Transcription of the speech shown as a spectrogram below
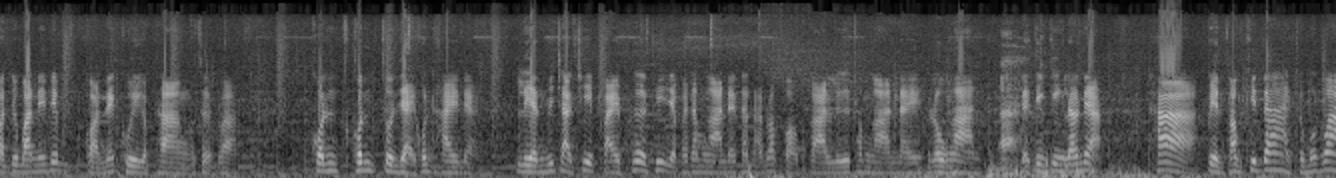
ปัจจุบันนี้ที่ก่อนได้คุยกับทางเสิร์ชว่า คนคนส่วนใหญ่คนไทยเนี่ยเรียนวิชาชีพไปเพื่อที่จะไปทำงานในสถานประกอบการหรือทำงานในโรงงาน อ่า แต่จริงๆแล้วเนี่ย ถ้าเปลี่ยนความคิดได้สมมติว่า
